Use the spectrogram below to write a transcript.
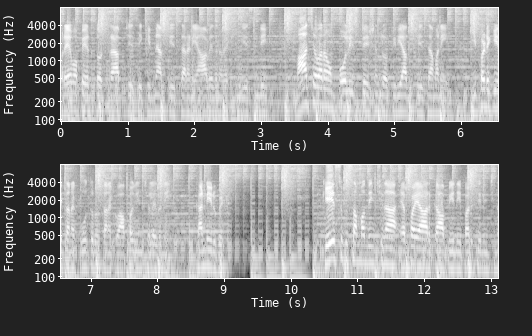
ప్రేమ పేరుతో ట్రాప్ చేసి కిడ్నాప్ చేశారని ఆవేదన వ్యక్తం చేసింది. మాచవరం పోలీస్ స్టేషన్లో ఫిర్యాదు చేశామని ఇప్పటికీ తన కూతురు తనకు అప్పగించలేదని కన్నీరు పెట్టి కేసుకు సంబంధించిన ఎఫ్ఐఆర్ కాపీని పరిశీలించిన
